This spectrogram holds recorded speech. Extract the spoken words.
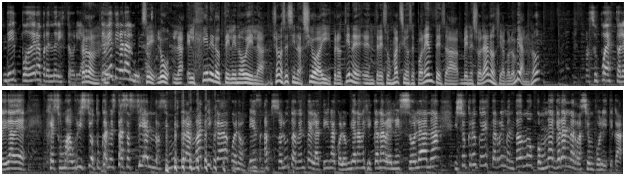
de poder aprender historia. Perdón. Te voy a eh, tirar algo. Sí, Lu, el género telenovela, yo no sé si nació ahí, pero tiene entre sus máximos exponentes a venezolanos y a colombianos, ¿no? Por supuesto, la idea de Jesús Mauricio, ¿tú qué me estás haciendo? Así muy dramática. Bueno, es absolutamente latina, colombiana, mexicana, venezolana. Y yo creo que hoy está reinventado como una gran narración política.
